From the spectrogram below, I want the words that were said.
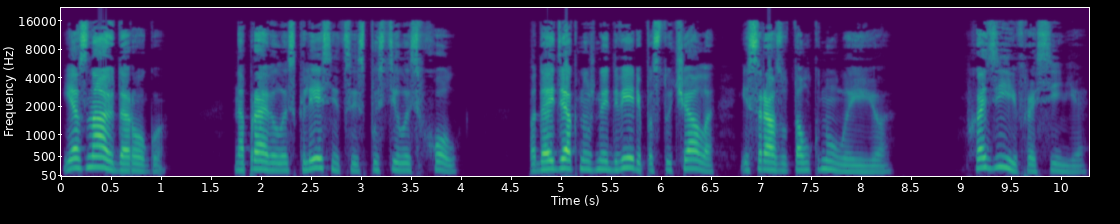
я знаю дорогу». Направилась к лестнице и спустилась в холл. Подойдя к нужной двери, постучала и сразу толкнула ее. «Входи, Ефросинья.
